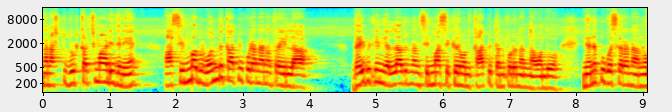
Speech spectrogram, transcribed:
ನಾನು ಅಷ್ಟು ದುಡ್ಡು ಖರ್ಚು ಮಾಡಿದ್ದೀನಿ. ಆ ಸಿನಿಮಾದ ಒಂದು ಕಾಪಿ ಕೂಡ ನನ್ನ ಹತ್ರ ಇಲ್ಲ. ದಯವಿಟ್ಟು ನಿನ್ಗೆ ಎಲ್ಲಾದರೂ ನನ್ನ ಸಿನಿಮಾ ಸಿಕ್ಕಿರೋ ಒಂದು ಕಾಪಿ ತಂದುಕೊಡು. ನನ್ನ ಒಂದು ನೆನಪಿಗೋಸ್ಕರ ನಾನು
